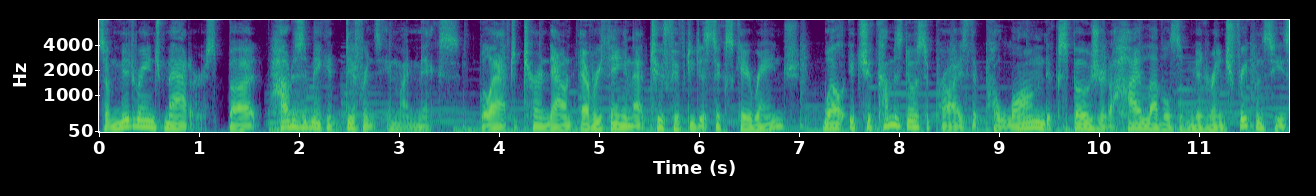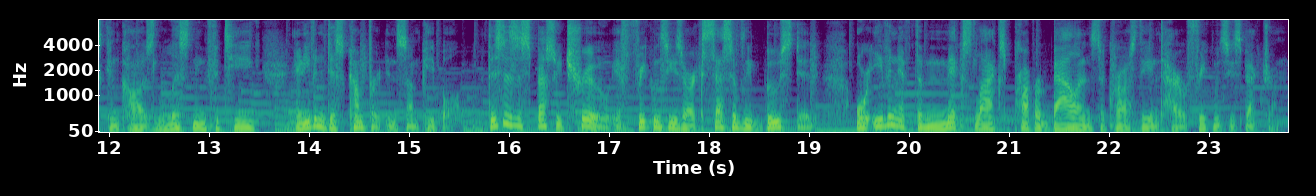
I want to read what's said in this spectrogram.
So mid-range matters, but how does it make a difference in my mix? Will I have to turn down everything in that 250 to 6K range? Well, it should come as no surprise that prolonged exposure to high levels of mid-range frequencies can cause listening fatigue and even discomfort in some people. This is especially true if frequencies are excessively boosted or even if the mix lacks proper balance across the entire frequency spectrum.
